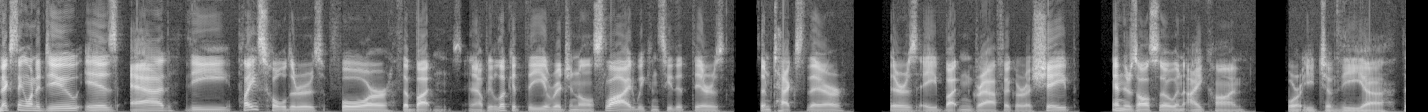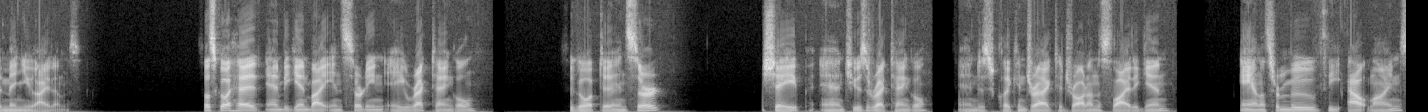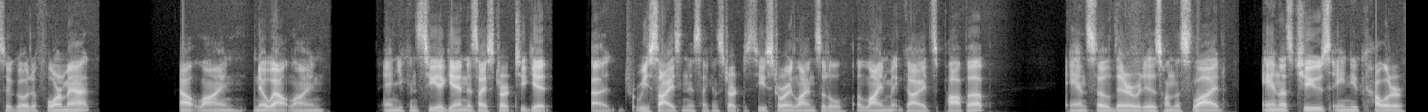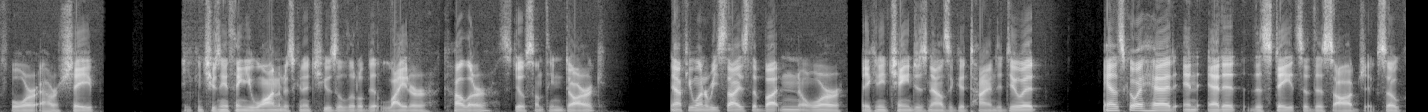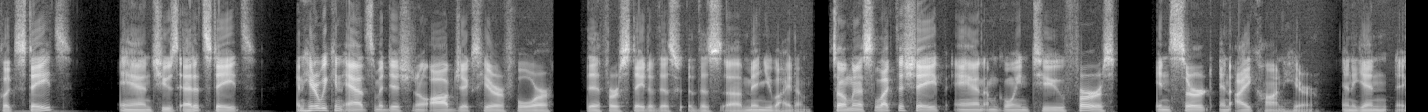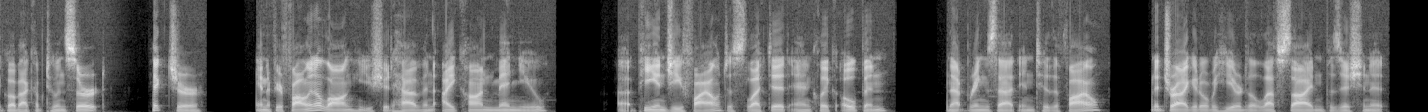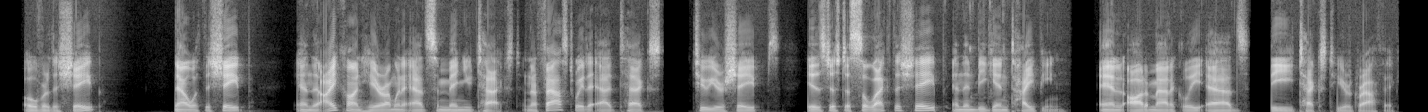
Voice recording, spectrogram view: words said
Next thing I want to do is add the placeholders for the buttons. Now if we look at the original slide, we can see that there's some text there. There's a button graphic or a shape, and there's also an icon for each of the, uh, the menu items. So let's go ahead and begin by inserting a rectangle. So go up to Insert, Shape, and choose a rectangle, and just click and drag to draw it on the slide again. And let's remove the outline. So go to Format, Outline, No Outline, and you can see again as I start to get uh, resizing this, I can start to see Storyline's little alignment guides pop up. And so there it is on the slide. And let's choose a new color for our shape. You can choose anything you want. I'm just going to choose a little bit lighter color, still something dark. Now, if you want to resize the button or make any changes, now's a good time to do it. And let's go ahead and edit the states of this object. So click States and choose Edit States. And here we can add some additional objects here for the first state of this, this uh, menu item. So I'm going to select the shape and I'm going to first insert an icon here. And again, go back up to Insert, Picture, and if you're following along, you should have an icon menu, a PNG file. Just select it and click Open. And that brings that into the file. I'm going to drag it over here to the left side and position it over the shape. Now with the shape and the icon here, I'm going to add some menu text. And a fast way to add text to your shapes is just to select the shape and then begin typing. And it automatically adds the text to your graphic.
